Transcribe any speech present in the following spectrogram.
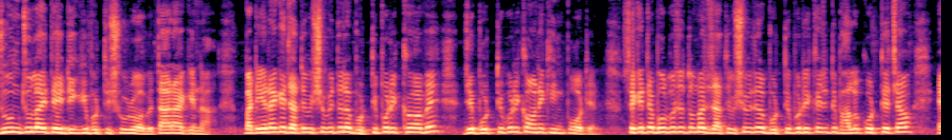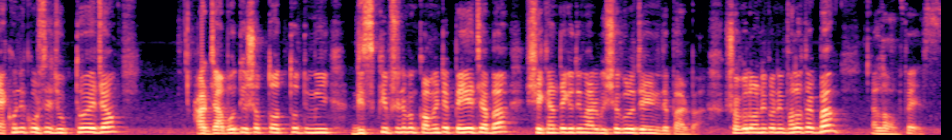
জুন জুলাইতে এই ডিগ্রি ভর্তি শুরু হবে, তার আগে না। বাট এর আগে জাতীয় বিশ্ববিদ্যালয়ে ভর্তি পরীক্ষা হবে। যে ভর্তি পরীক্ষা অনেক ইম্পর্টেন্ট সেক্ষেত্রে বলব যে তোমরা জাতীয় বিশ্ববিদ্যালয়ে ভর্তি পরীক্ষা যদি ভালো করতে চাও, এখনই কোর্সে যুক্ত হয়ে যাও। আর যাবতীয় সব তথ্য তুমি ডিসক্রিপশন এবং কমেন্টে পেয়ে যাবা, সেখান থেকে তুমি আরও বিষয়গুলো জেনে নিতে পারবা। সকলে অনেক অনেক ভালো থাকবা। আল্লাহ হাফেজ।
